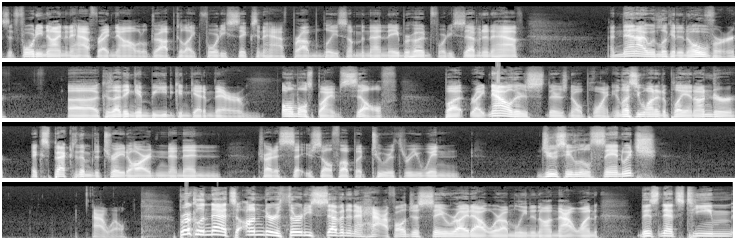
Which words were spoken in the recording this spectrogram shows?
is at 49 and a half right now. It'll drop to like 46 and a half, probably something in that neighborhood, 47 and a half. And then I would look at an over because uh, I think Embiid can get him there almost by himself. But right now, there's there's no point unless you wanted to play an under. Expect them to trade Harden and then try to set yourself up a two or three win juicy little sandwich. Ah well. Brooklyn Nets under 37 and a half. I'll just say right out where I'm leaning on that one. This Nets team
